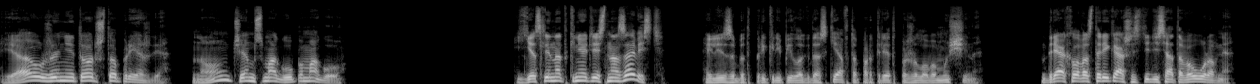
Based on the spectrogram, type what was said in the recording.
Я уже не тот, что прежде, но чем смогу, помогу. Если наткнетесь на зависть, Элизабет прикрепила к доске автопортрет пожилого мужчины, дряхлого старика 60 уровня,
